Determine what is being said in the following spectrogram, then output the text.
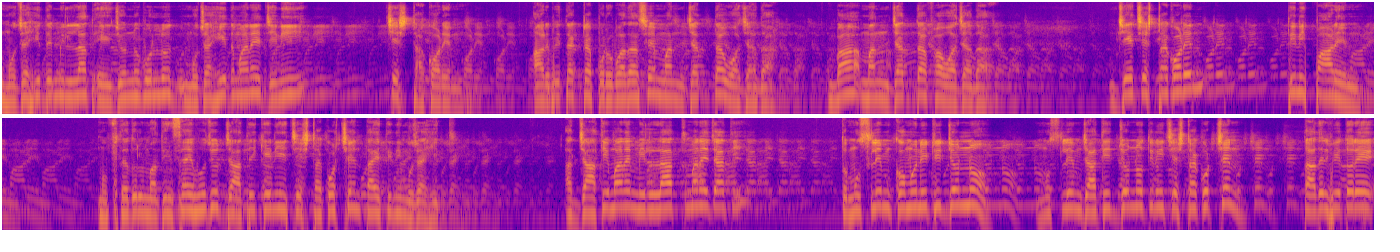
মুজাহিদে মিল্লাত এই জন্য বলল, মুজাহিদ মানে যিনি চেষ্টা করেন। আরবিতে একটা প্রবাদ আছে মানজাদ্দা ওয়াজাদা বা মানজাদ্দা ফা ওয়াজাদা। যে চেষ্টা করেন, তিনি পারেন। মুফতাদুল মাতিন সাহেব হুজুর, জাতিকে নিয়ে চেষ্টা করছেন, তাই তিনি মুজাহিদ। আর জাতি মানে মিল্লাত মানে জাতি। তো মুসলিম কমিউনিটির জন্য, মুসলিম জাতির জন্য তিনি চেষ্টা করছেন, তাদের ভিতরে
